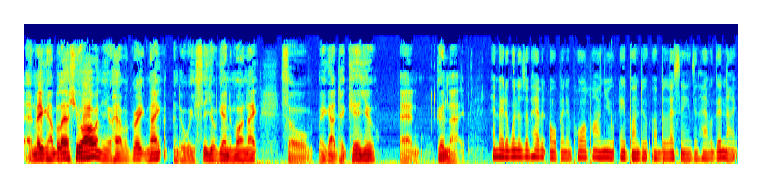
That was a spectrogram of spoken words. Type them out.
And may God bless you all, and you'll have a great night until we see you again tomorrow night. So may God take care of you, and good night. And may the windows of heaven open and pour upon you a bundle of blessings, and have a good night.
